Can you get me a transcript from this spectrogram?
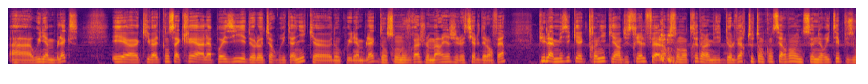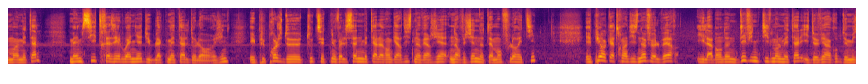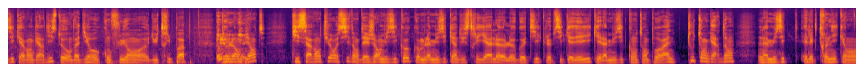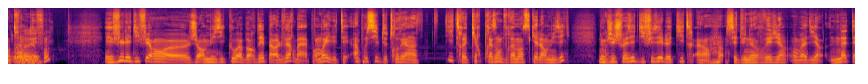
à William Blake et euh, qui va être consacré à la poésie de l'auteur britannique, euh, donc William Blake, dans son ouvrage Le mariage et le ciel de l'enfer. Puis la musique électronique et industrielle fait alors son entrée dans la musique d'Olver tout en conservant une sonorité plus ou moins métal, même si très éloignée du black metal de leur origine, et plus proche de toute cette nouvelle scène métal avant-gardiste norvégienne, notamment Floretti. Et puis en 99, Ulver, il abandonne définitivement le métal, il devient un groupe de musique avant-gardiste, on va dire au confluent euh, du trip-hop, de l'ambiance, qui s'aventure aussi dans des genres musicaux comme la musique industrielle, le gothique, le psychédélique et la musique contemporaine, tout en gardant la musique électronique en train de fond. Et vu les différents euh, genres musicaux abordés par Ulver, bah, pour moi, il était impossible de trouver un titre qui représente vraiment ce qu'est leur musique. Donc j'ai choisi de diffuser le titre. Alors, c'est du norvégien, on va dire Nate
